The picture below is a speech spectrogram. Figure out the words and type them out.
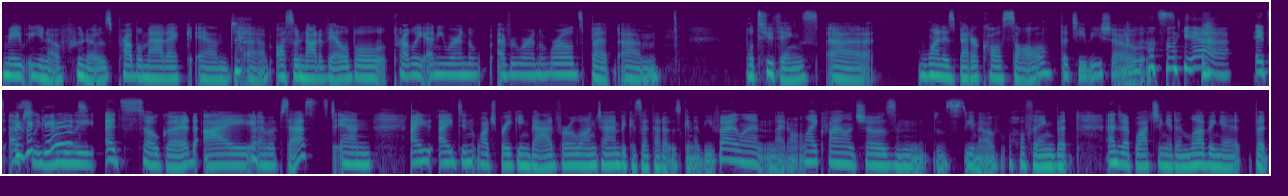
maybe you know who knows problematic and um, also not available probably anywhere in the everywhere in the world. But um, well, two things. Uh, one is Better Call Saul, the TV show. It's yeah. It's Is it actually really it's so good. I am obsessed and I I didn't watch Breaking Bad for a long time because I thought it was going to be violent and I don't like violent shows and it's, you know, whole thing, but ended up watching it and loving it, but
